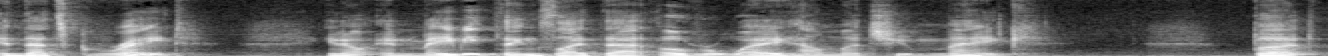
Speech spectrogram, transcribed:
And that's great. You know, and maybe things like that overweigh how much you make. But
